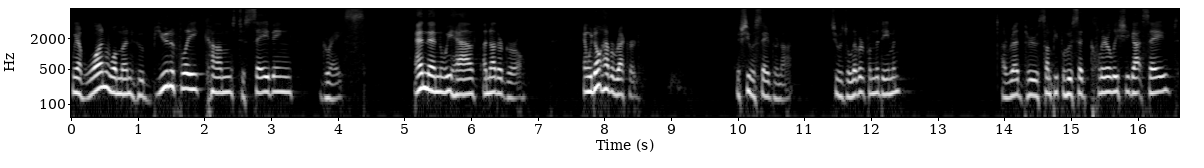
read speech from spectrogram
We have one woman who beautifully comes to saving grace. And then we have another girl. And we don't have a record if she was saved or not. She was delivered from the demon. I read through some people who said clearly she got saved.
